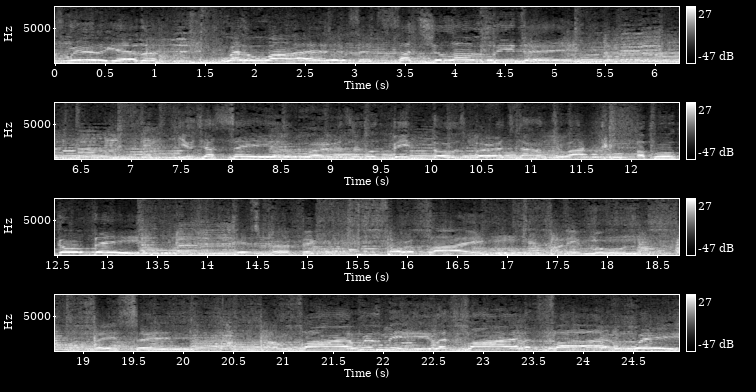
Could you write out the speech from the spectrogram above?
Because we're together. Weather-wise, it's such a lovely day. You just say the words and we'll beat those birds down to Acapulco Bay. It's perfect for a flying honeymoon. They say, come fly with me, let's fly, let's fly away.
